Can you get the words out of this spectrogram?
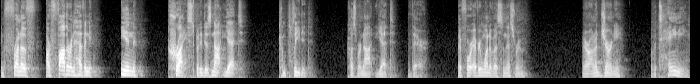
in front of our Father in heaven in Christ, but it is not yet completed because we're not yet there. Therefore, every one of us in this room, we are on a journey of attaining,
